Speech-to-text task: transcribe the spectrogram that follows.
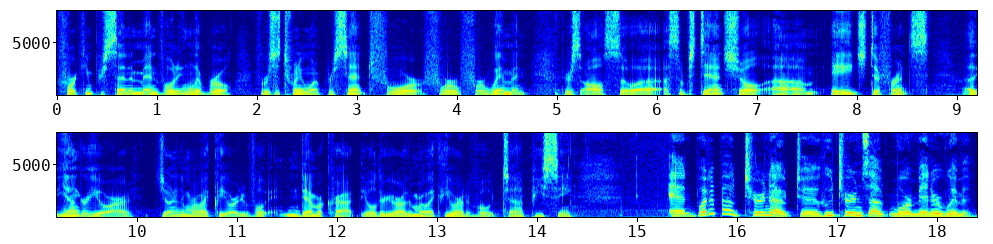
14% of men voting Liberal versus 21% for for for women. There's also a, a substantial um, age difference. The uh, younger you are, generally the more likely you are to vote Democrat. The older you are, the more likely you are to vote uh, PC. And what about turnout? Uh, who turns out more, men or women?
